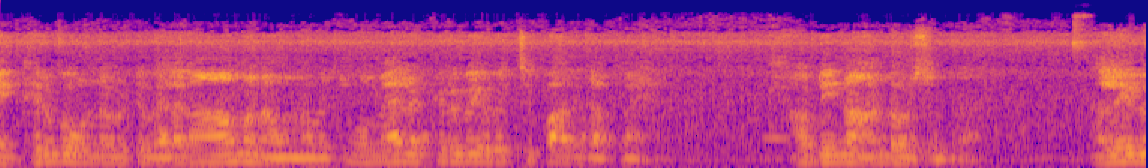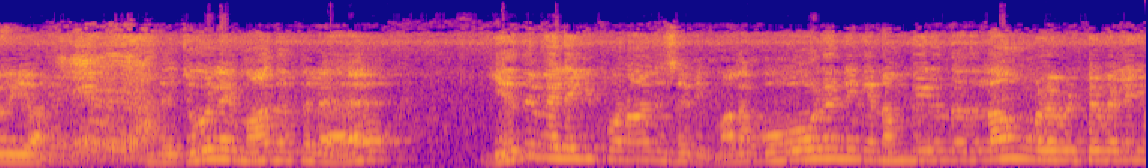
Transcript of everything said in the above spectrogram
என் கிருபை உன்னை விட்டு விலகாம நான் உன்னை வச்சு உன் மேல கிருபையை வச்சு பாதுகாப்பேன். அப்படின்னு ஆண்டவர் சொல்றார். அல்லேலூயா. இந்த ஜூலை மாதத்துல எது விலகி போனாலும் சரி மலை போல நீங்க நம்பி இருந்ததெல்லாம் உங்களை விட்டு விலகி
